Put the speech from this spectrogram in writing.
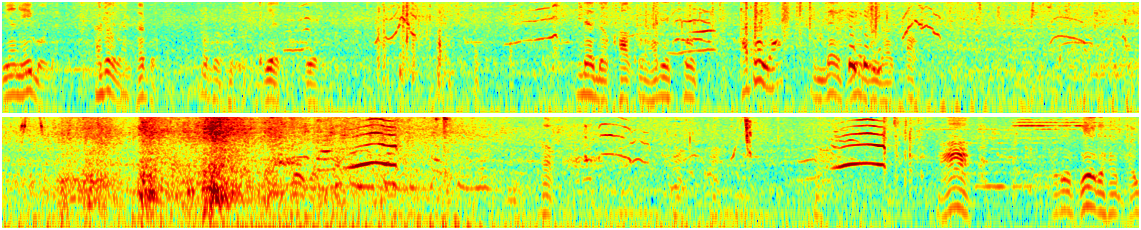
यह नहीं बोला। हटो हटो हटो हटो ये ये। दे दो खाओ तुम हरे छोट हटो यार दे दे बुला खाओ दे दो, खाओ। खाओ। हाँ, हाँ, हाँ। हाँ रहे हैं भाई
